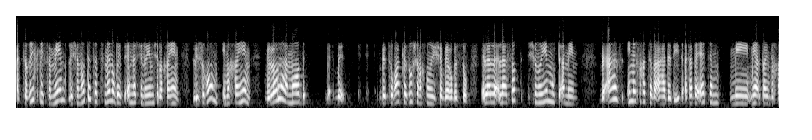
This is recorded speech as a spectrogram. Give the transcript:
אז צריך לפעמים לשנות את עצמנו בהתאם לשינויים של החיים, לזרום עם החיים, ולא לעמוד בצורה כזו שאנחנו נישבר בסוף, אלא לעשות שינויים מותאמים. ואז, אם יש לך צוואה הדדית, אתה בעצם מ-2005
